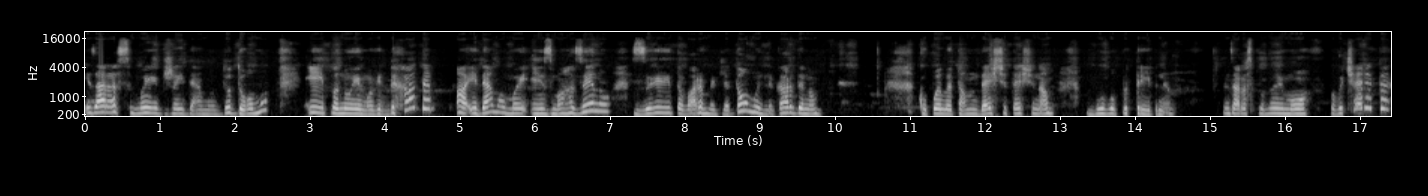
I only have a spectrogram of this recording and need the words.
І зараз ми вже йдемо додому і плануємо віддихати. А йдемо ми із магазину з товарами для дому, для гардену. Купили там дещо те, що нам було потрібне. Зараз плануємо повечеряти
